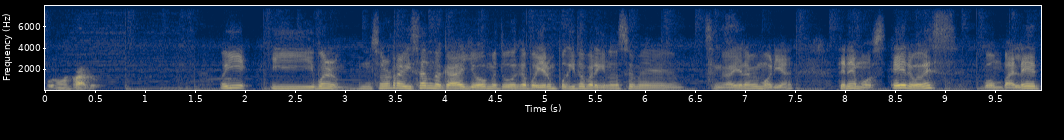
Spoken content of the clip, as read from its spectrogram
por un rato. Oye, y bueno, solo revisando acá, yo me tuve que apoyar un poquito para que no se me, se me vaya la memoria. Tenemos Héroes, Bombalet,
